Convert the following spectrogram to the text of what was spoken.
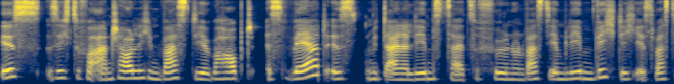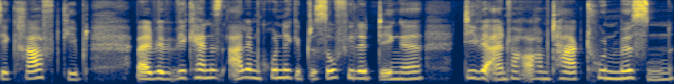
ist, sich zu veranschaulichen, was dir überhaupt es wert ist, mit deiner Lebenszeit zu füllen und was dir im Leben wichtig ist, was dir Kraft gibt. Weil wir, wir kennen es alle, im Grunde gibt es so viele Dinge, die wir einfach auch am Tag tun müssen,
